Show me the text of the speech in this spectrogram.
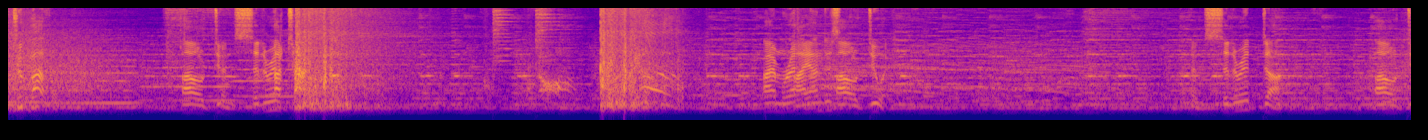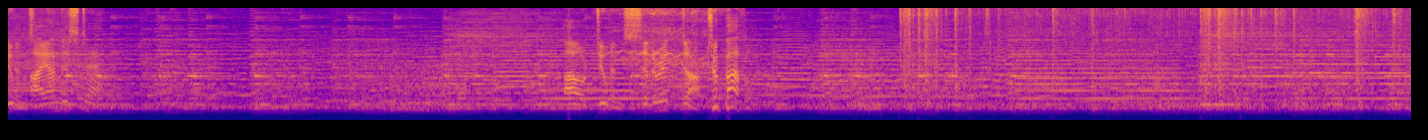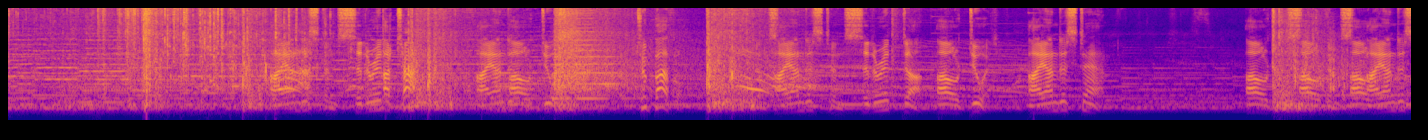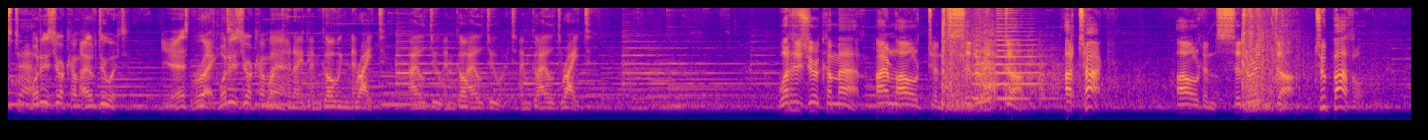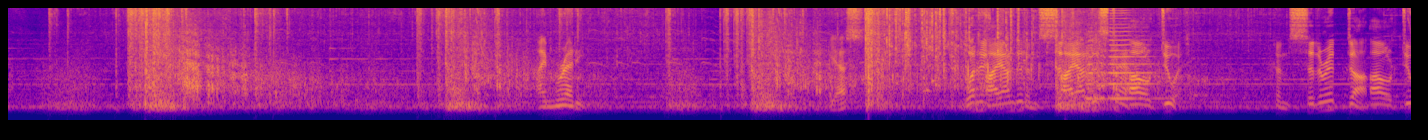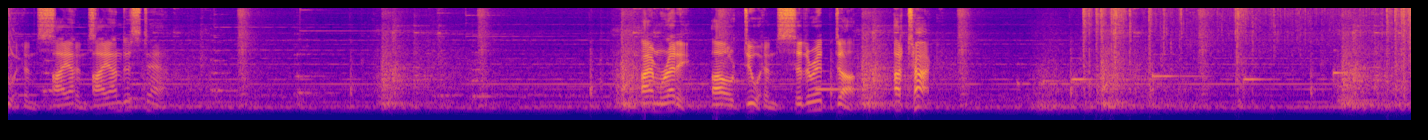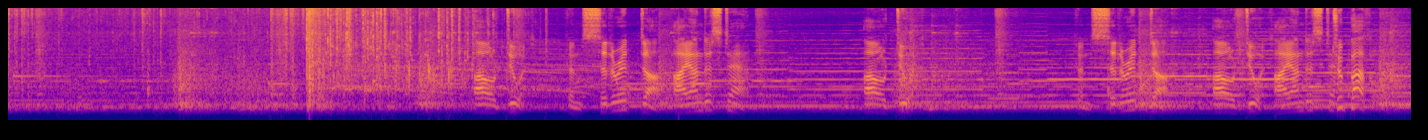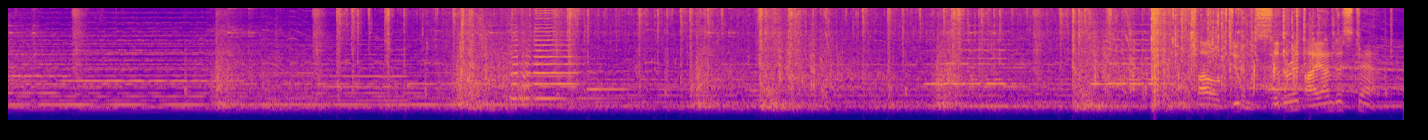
To battle. I'll consider it. Attack! I'm ready. I understand. I'll do it. Consider it done. I'll do it. I understand. I'll do consider it done. To battle. I understand. Consider it attack. I under I'll do it. To battle. I understand. Consider it done. I'll do it. I understand. I'll, do. I'll, I'll, I understand. What is your command? I'll do it. Yes, right. What is your What command? can I do? I'm going right. I'll do. I'm go. I'll do it. I'm go. I'll right. What is your command? I'm. I'll consider it done. Attack! I'll consider it done. To battle! I'm ready. Yes. What is, I, under, I understand. I'll do it. Consider it done. I'll do it. Cons- I, cons- I understand. I'm ready. I'll do it. Consider it done. Attack! I'll do it. Consider it done. I understand. I'll do it. Consider it done. I'll do it. I understand. To battle. I'll do. It. Consider it. I understand.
